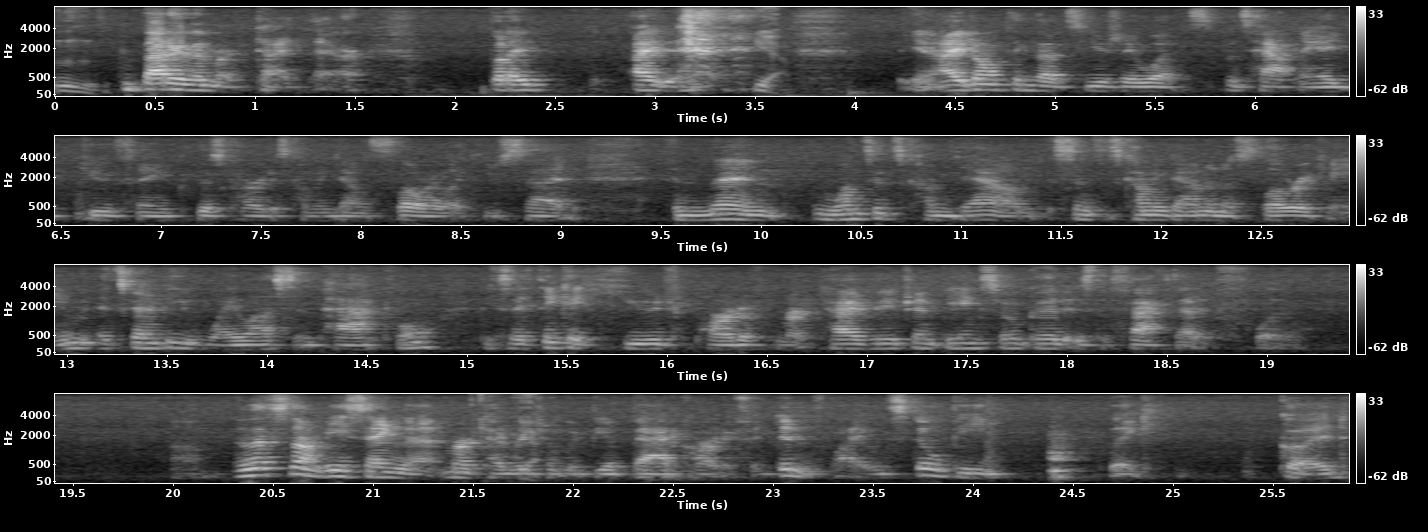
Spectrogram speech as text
mm. Better than Murktide there, but I, I, yeah, you know, I don't think that's usually what's what's happening. I do think this card is coming down slower, like you said, And then once it's come down, since it's coming down in a slower game, it's going to be way less impactful because I think a huge part of Murktide Regent being so good is the fact that it flew. Um, and that's not me saying that Murktide Regent would be a bad card if it didn't fly. It would still be like good,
